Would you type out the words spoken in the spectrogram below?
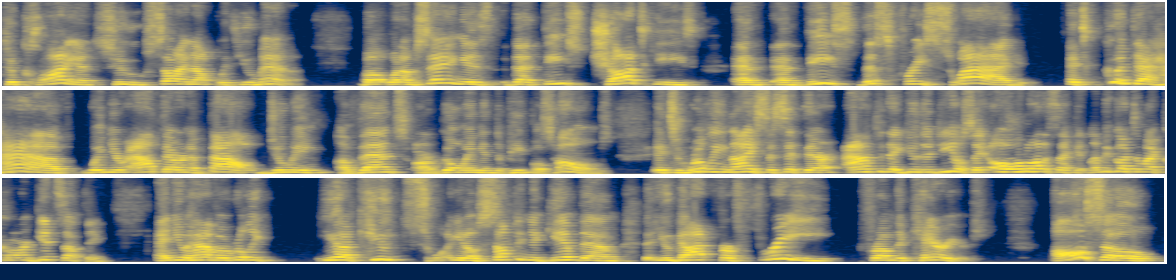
to clients who sign up with Humana. But what I'm saying is that these tchotchkes and, and these this free swag, it's good to have when you're out there and about doing events or going into people's homes. It's really nice to sit there after they do the deal, say, "Oh, hold on a second, let me go out to my car and get something," and you have a really you have cute, you know, something to give them that you got for free from the carriers. Also,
